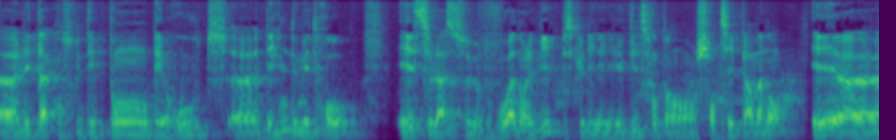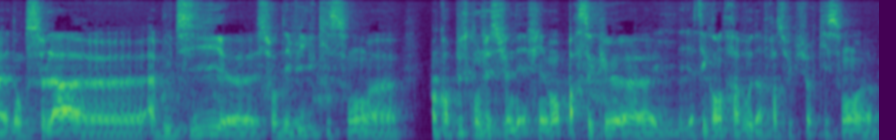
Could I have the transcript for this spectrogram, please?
Euh, L'État construit des ponts, des routes, euh, des lignes de métro, et cela se voit dans les villes puisque les, les villes sont en chantier permanent. Et euh, donc cela euh, aboutit sur des villes qui sont encore plus congestionnées finalement parce que il y a ces grands travaux d'infrastructure qui sont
